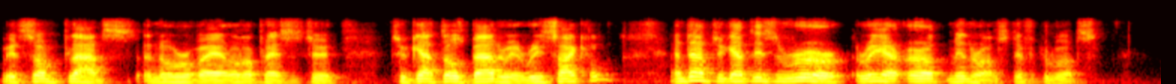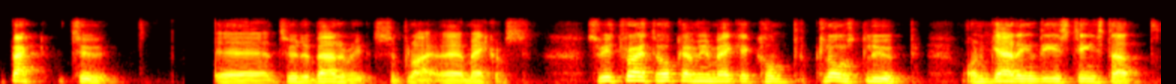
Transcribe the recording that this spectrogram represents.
with some plants in Norway and other places to to get those battery recycled, and then to get these rare rare earth minerals, difficult words, back to to the battery supply makers. So we try to how can we make a closed loop on getting these things that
